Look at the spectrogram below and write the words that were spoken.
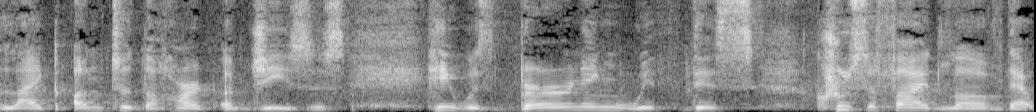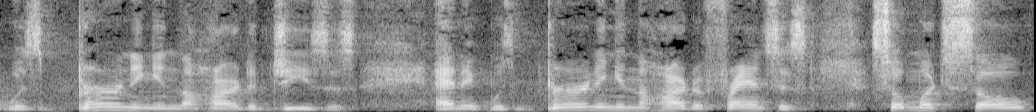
like unto the heart of Jesus. He was burning with this crucified love that was burning in the heart of Jesus. And it was burning in the heart of Francis. So much so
